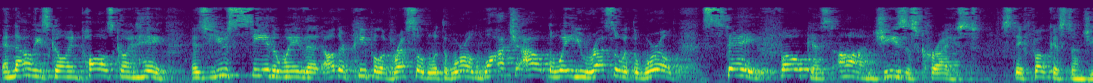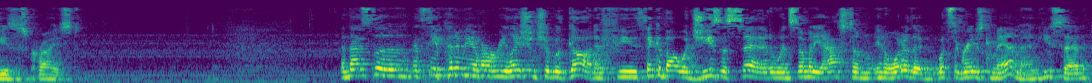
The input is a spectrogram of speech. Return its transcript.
And now he's going, Paul's going, hey, as you see the way that other people have wrestled with the world, watch out the way you wrestle with the world. Stay focused on Jesus Christ. Stay focused on Jesus Christ. And that's the, that's the epitome of our relationship with God. If you think about what Jesus said when somebody asked him, you know, what are the, what's the greatest commandment? He said,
